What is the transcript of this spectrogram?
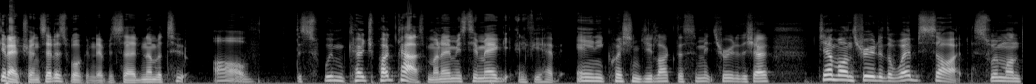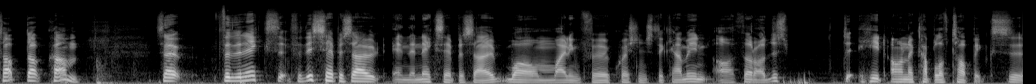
G'day, trendsetters. Welcome to episode number two of the Swim Coach Podcast. My name is Tim Egg, and if you have any questions you'd like to submit through to the show, jump on through to the website swimontop.com. So, for the next for this episode and the next episode, while I'm waiting for questions to come in, I thought I'd just hit on a couple of topics uh,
